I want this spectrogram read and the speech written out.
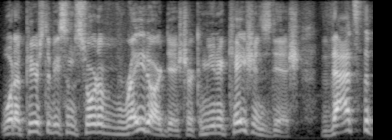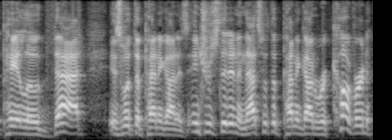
what appears to be some sort of radar dish or communications dish. That's the payload. That is what the Pentagon is interested in, and that's what the Pentagon recovered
